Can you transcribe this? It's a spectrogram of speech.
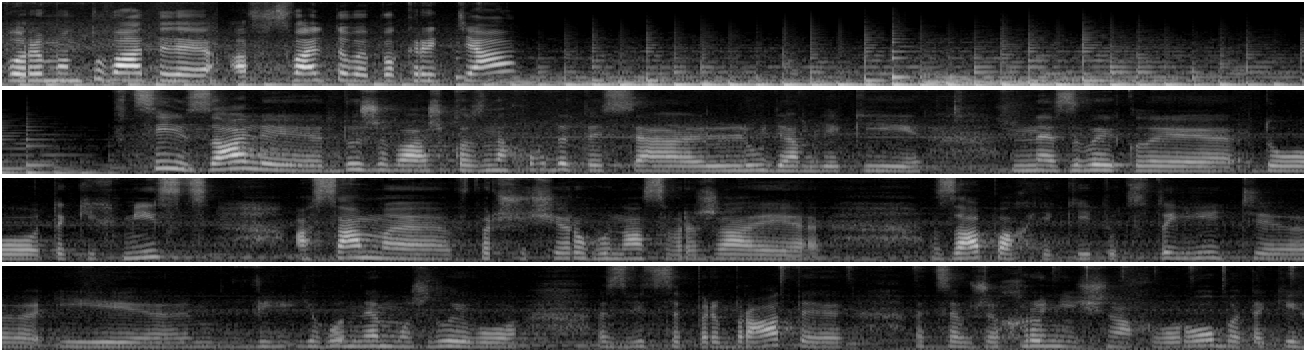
поремонтувати асфальтове покриття. В цій залі дуже важко знаходитися людям, які не звикли до таких місць. А саме в першу чергу нас вражає запах, який тут стоїть, е, і його неможливо звідси прибрати. Це вже хронічна хвороба таких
